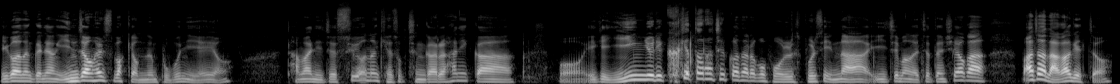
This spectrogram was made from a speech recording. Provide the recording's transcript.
이거는 그냥 인정할 수밖에 없는 부분이에요. 다만 이제 수요는 계속 증가를 하니까 뭐 이게 이익률이 크게 떨어질 거다라고 볼 수 있나 이지만 어쨌든 쉐어가 빠져나가겠죠.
